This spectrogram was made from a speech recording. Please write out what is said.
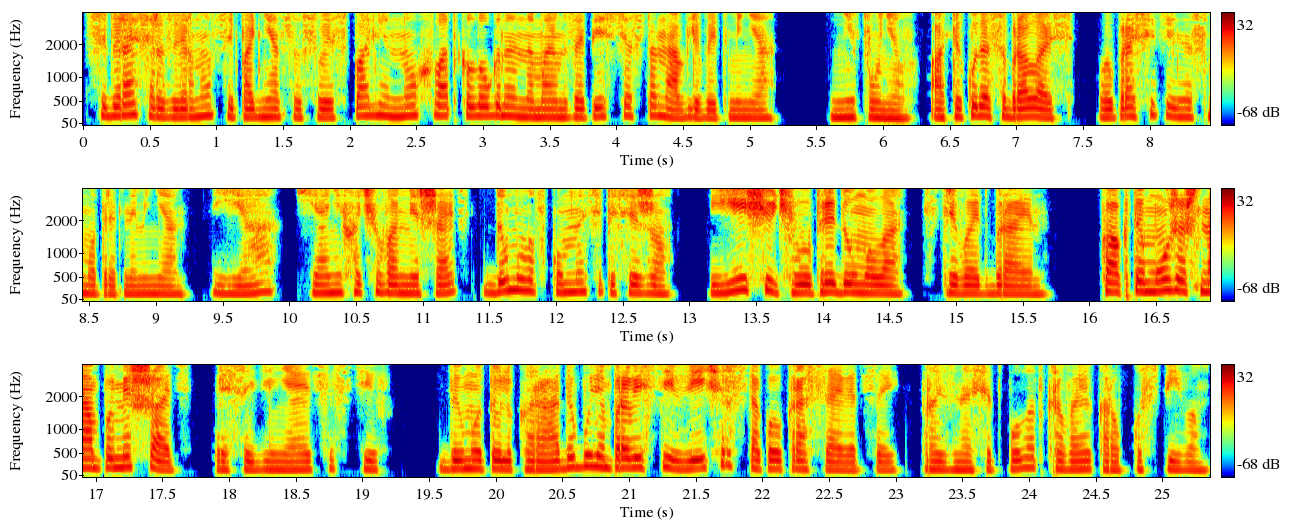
Собираюсь развернуться и подняться в свою спальню, но хватка Логана на моем запястье останавливает меня. «Не понял. А ты куда собралась?» Вопросительно смотрит на меня. «Я? Я не хочу вам мешать. Думала, в комнате посижу». «Еще чего придумала!» — встревает Брайан. «Как ты можешь нам помешать?» — присоединяется Стив. «Да мы только рады будем провести вечер с такой красавицей», — произносит Пол, открывая коробку с пивом.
